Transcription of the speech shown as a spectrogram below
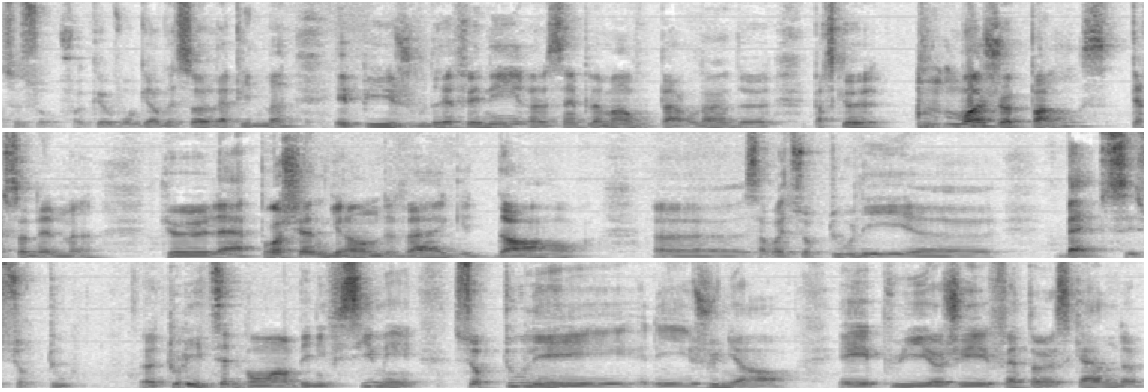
c'est ça. Faut que vous regardez ça rapidement. Et puis, je voudrais finir simplement en vous parlant de... Parce que moi, je pense, personnellement, que la prochaine grande vague d'or, ça va être surtout les ben, c'est surtout. Euh, tous les titres vont en bénéficier, mais surtout les, les juniors. Et puis, euh, j'ai fait un scan de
